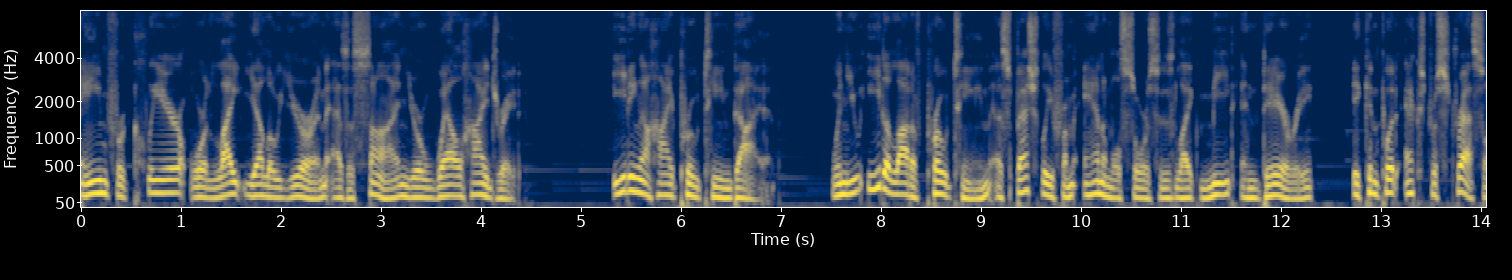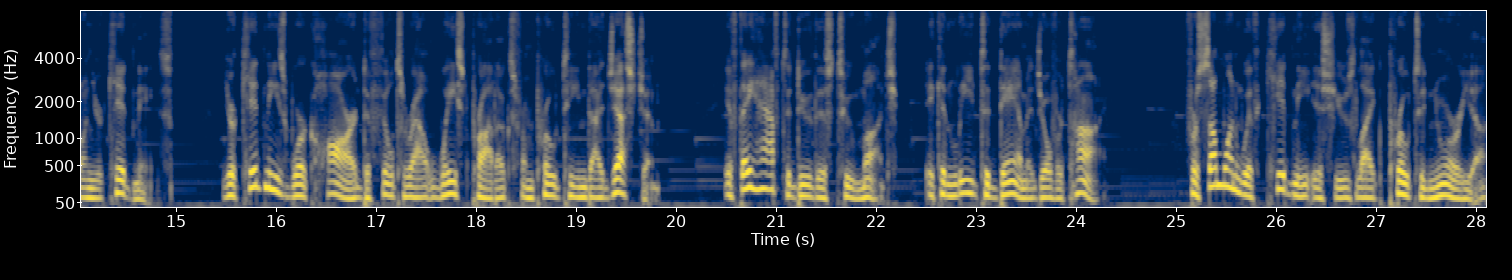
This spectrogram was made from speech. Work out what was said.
Aim for clear or light yellow urine as a sign you're well hydrated. Eating a high-protein diet. When you eat a lot of protein, especially from animal sources like meat and dairy, it can put extra stress on your kidneys. Your kidneys work hard to filter out waste products from protein digestion. If they have to do this too much, it can lead to damage over time. For someone with kidney issues like proteinuria,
